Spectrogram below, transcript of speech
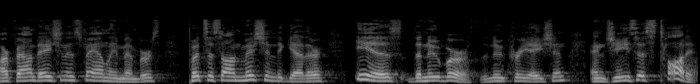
our foundation as family members, puts us on mission together, is the new birth, the new creation, and Jesus taught it.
